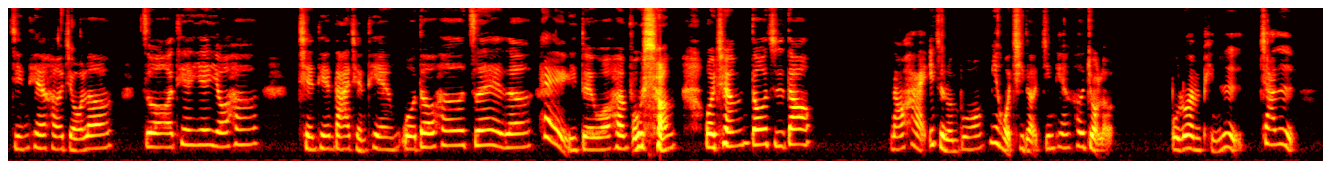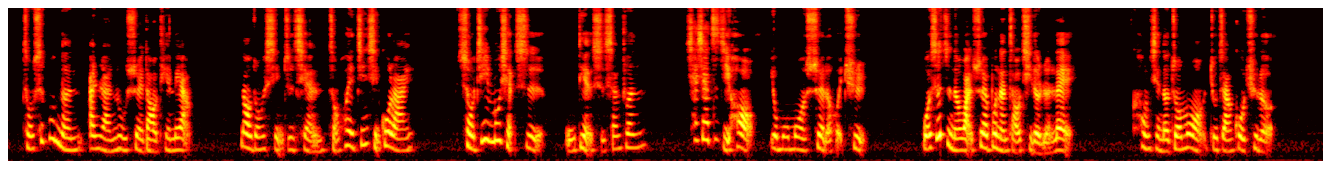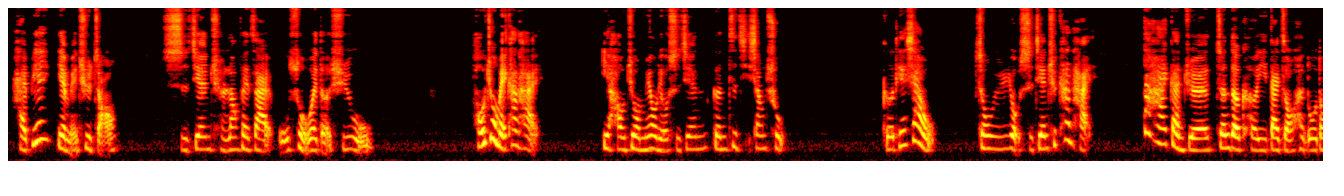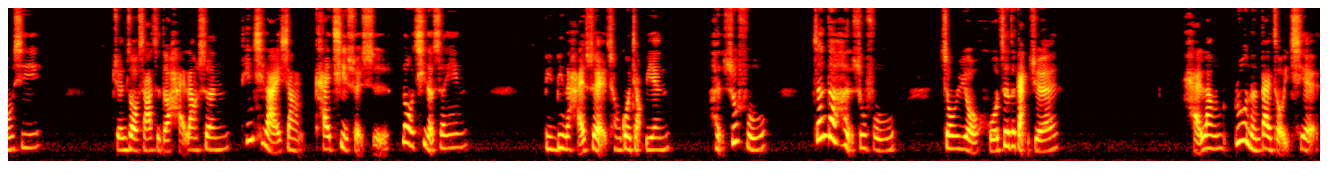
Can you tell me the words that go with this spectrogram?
今天喝酒了，昨天也有喝，前天大前天我都喝醉了。嘿，hey, 你对我很不爽，我全都知道。脑海一直轮播灭火器的今天喝酒了，不论平日假日，总是不能安然入睡到天亮。闹钟醒之前总会惊醒过来，手机萤幕显示五点十三分，吓吓自己后又默默睡了回去。我是只能晚睡不能早起的人类，空闲的周末就这样过去了，海边也没去着。时间全浪费在无所谓的虚无。好久没看海，也好久没有留时间跟自己相处。隔天下午，终于有时间去看海。大海感觉真的可以带走很多东西。卷走沙子的海浪声，听起来像开汽水时漏气的声音。冰冰的海水冲过脚边，很舒服。真的很舒服，终于有活着的感觉。海浪若能带走一切，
